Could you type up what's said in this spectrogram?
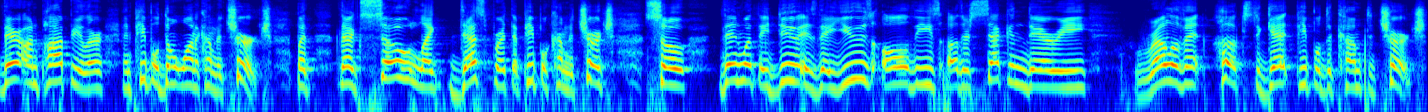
they're unpopular and people don't want to come to church. But they're so like desperate that people come to church. So then what they do is they use all these other secondary relevant hooks to get people to come to church.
